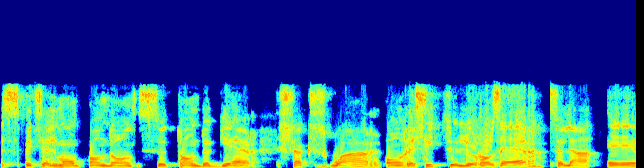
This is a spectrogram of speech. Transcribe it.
spécialement pendant ce temps de guerre. Chaque soir, on récite le rosaire. Cela est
